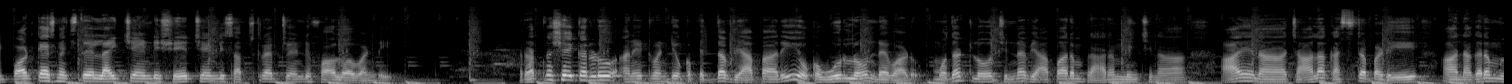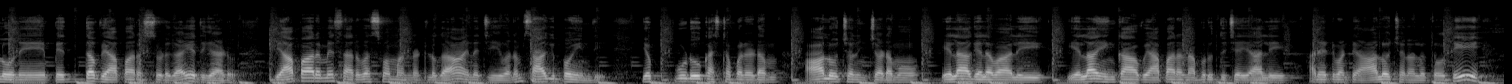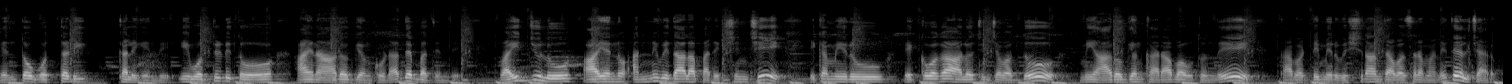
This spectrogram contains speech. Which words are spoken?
ఈ పాడ్కాస్ట్ నచ్చితే లైక్ చేయండి షేర్ చేయండి సబ్స్క్రైబ్ చేయండి ఫాలో అవ్వండి. రత్నశేఖరుడు అనేటువంటి ఒక పెద్ద వ్యాపారి ఒక ఊర్లో ఉండేవాడు. మొదట్లో చిన్న వ్యాపారం ప్రారంభించిన ఆయన చాలా కష్టపడి ఆ నగరంలోనే పెద్ద వ్యాపారస్తుడిగా ఎదిగాడు. వ్యాపారమే సర్వస్వం అన్నట్లుగా ఆయన జీవనం సాగిపోయింది. ఎప్పుడు కష్టపడడం ఆలోచించడము ఎలా గెలవాలి ఎలా ఇంకా వ్యాపారాన్ని అభివృద్ధి చేయాలి అనేటువంటి ఆలోచనలతోటి ఎంతో ఒత్తిడి కలిగింది. ఈ ఒత్తిడితో ఆయన ఆరోగ్యం కూడా దెబ్బతింది. వైద్యులు ఆయన్ను అన్ని విధాలా పరీక్షించి ఇక మీరు ఎక్కువగా ఆలోచించవద్దు మీ ఆరోగ్యం ఖరాబ్ అవుతుంది కాబట్టి మీరు విశ్రాంతి అవసరమని తేల్చారు.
